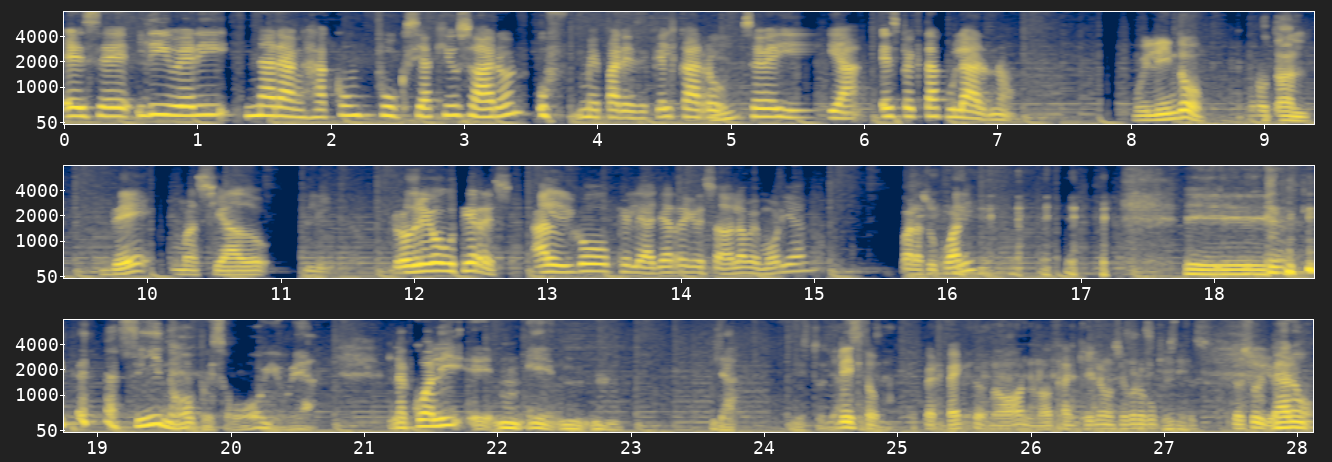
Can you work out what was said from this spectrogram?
Ese livery naranja con fucsia que usaron, uf, me parece que el carro se veía espectacular, ¿no? Muy lindo. Total. Demasiado lindo. Rodrigo Gutiérrez, ¿algo que le haya regresado a la memoria para su quali? Eh, sí, no, pues obvio, vea. La quali, eh, mm, eh, mm, mm. ya, listo, ya. Listo, perfecto. No, no, no, tranquilo, no se preocupe. Esto es, esto es suyo. Claro,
